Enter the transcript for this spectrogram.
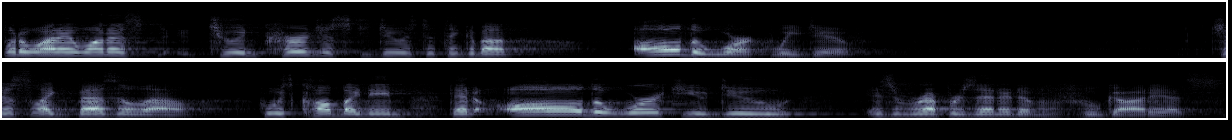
But what I want us to encourage us to do is to think about all the work we do. Just like Bezalel, who is called by name, that all the work you do is a representative of who God is.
